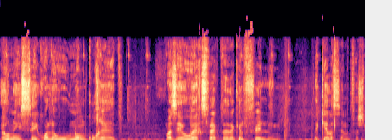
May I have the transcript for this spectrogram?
eu nem sei qual é o nome correto, mas é o X Factor, é aquele feeling, aquela cena que faz.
